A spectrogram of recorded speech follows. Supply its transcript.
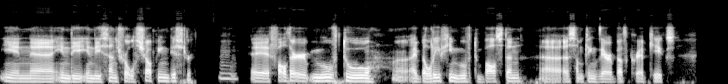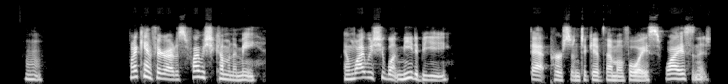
in uh, in the in the central shopping district. Mhm. Uh, father moved to, uh, I believe he moved to Boston. Uh, something there about crab cakes. hmm. What I can't figure out is why was she coming to me? And why would she want me to be that person to give them a voice? Why isn't it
